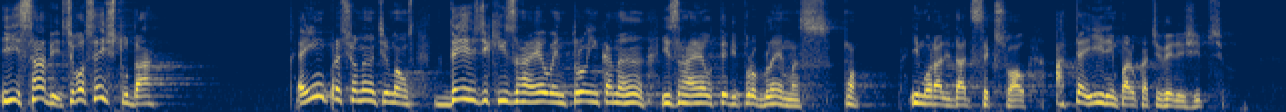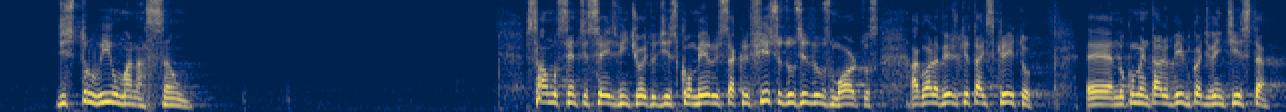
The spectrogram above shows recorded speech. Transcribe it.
E sabe, se você estudar, é impressionante, irmãos, desde que Israel entrou em Canaã, Israel teve problemas com a imoralidade sexual, até irem para o cativeiro egípcio. Destruiu uma nação. Salmo 106, 28 diz: Comer os sacrifícios dos ídolos mortos. Agora veja o que está escrito é, no comentário bíblico adventista.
